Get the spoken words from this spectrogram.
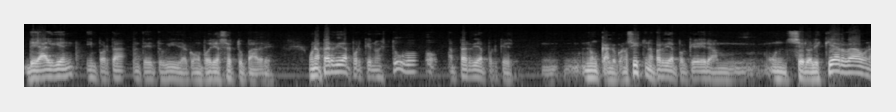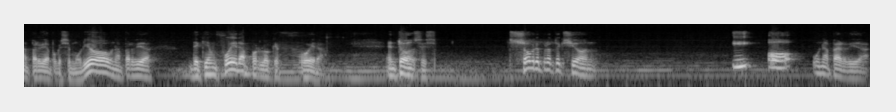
de alguien importante de tu vida, como podría ser tu padre. Una pérdida porque no estuvo, una pérdida porque nunca lo conociste, una pérdida porque era un cero a la izquierda, una pérdida porque se murió, una pérdida de quien fuera por lo que fuera. Entonces, sobreprotección y o una pérdida,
